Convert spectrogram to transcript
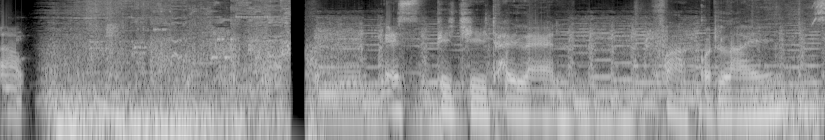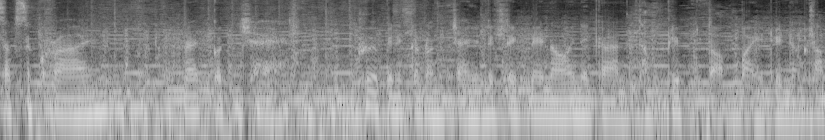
ครับ SPG Thailand ฝากกดไลค์ Subscribe และกดแชร์ เพื่อเป็นกำลังใจเล็กๆ น้อยๆในการทำคลิปต่อไปด้วยนะครับ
